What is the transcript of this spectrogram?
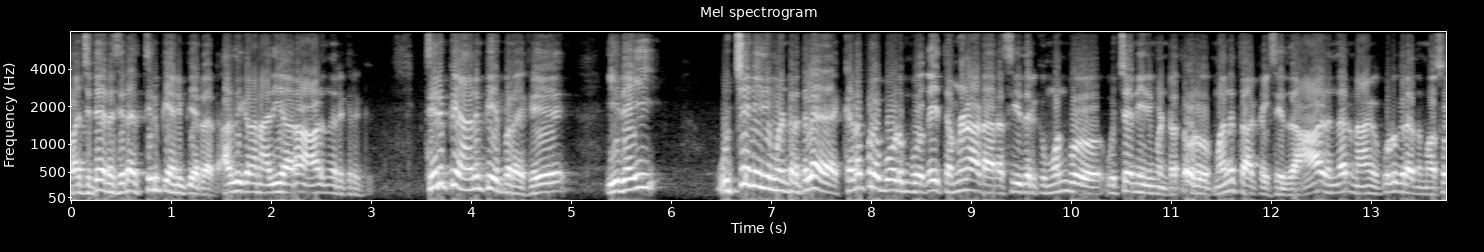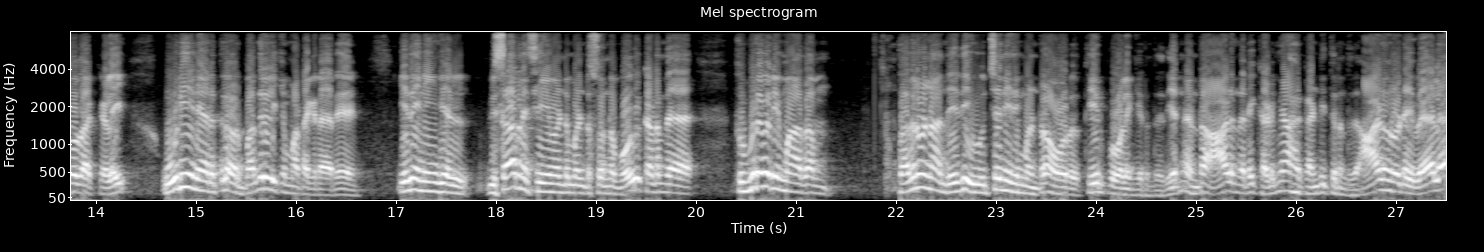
வச்சுட்டு என்ன செய்கிறார் திருப்பி அனுப்பிடுறாரு. அதுக்கான அதிகாரம் ஆளுநருக்கு இருக்குது திருப்பி அனுப்பிய பிறகு இதை உச்ச நீதிமன்றத்துல கிடப்புல போடும் போதே தமிழ்நாடு அரசு இதற்கு முன்பு உச்ச நீதிமன்றத்தில் ஒரு மனு தாக்கல் செய்தது. ஆளுநர் நாங்க கொடுக்குற அந்த மசோதாக்களை உரிய நேரத்தில் அவர் பதிலளிக்க மாட்டேங்கிறாரு. இதை நீங்கள் விசாரணை செய்ய வேண்டும் என்று சொன்னபோது கடந்த பிப்ரவரி மாதம் பதினொன்றாம் தேதி உச்ச நீதிமன்றம் ஒரு தீர்ப்பு வழங்கியிருந்தது. என்னென்றால் ஆளுநரை கடுமையாக கண்டித்திருந்தது. ஆளுநருடைய வேலை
